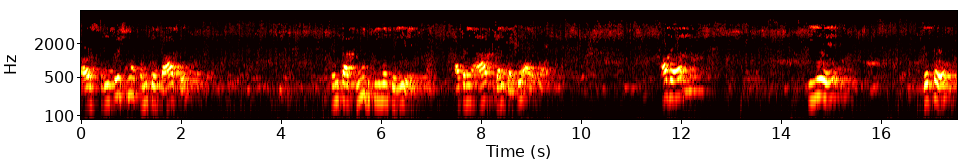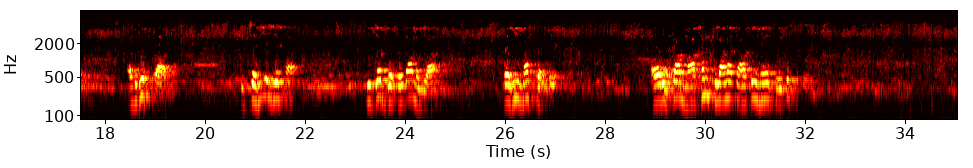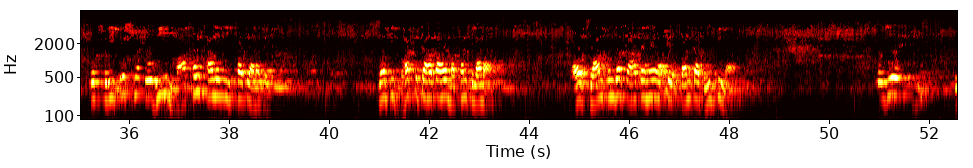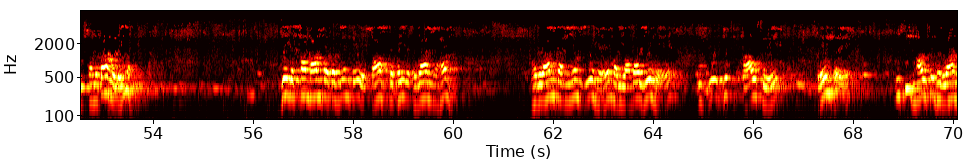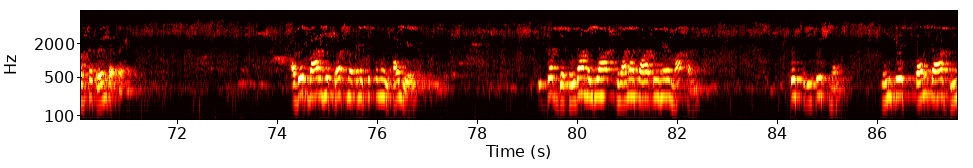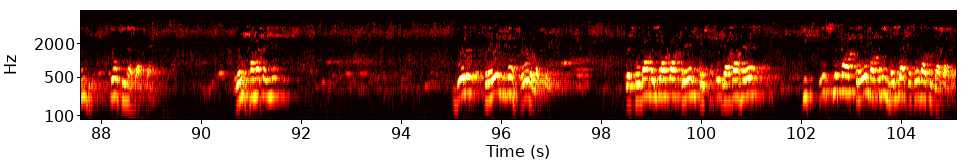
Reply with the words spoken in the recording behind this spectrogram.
और श्री कृष्ण उनके पास उनका दूध पीने के लिए अपने आप चल करके आए अब ये देखो, अद्भुत बात चाहिए ये था कि जब जसोदा मैया सही मत करते और उसका माखन खिलाना चाहती हैं श्री कृष्ण तो श्री कृष्ण को भी माखन खाने की इच्छा से आना चाहिए। क्योंकि भक्त चाहता है मक्खन खिलाना। और श्याम सुंदर चाहते हैं उसके तन का दूध पीना। तो ये विषमता हो गई है। ये यथा नाम प्रपद्यन के सांस कथई भगवान हम। भगवान का नियम ये है, मर्यादा ये है कि जो जिस भाव से प्रेम करे, उसी भाव से भगवान उससे प्रेम करते हैं। अब एक बार ये प्रश्न अपने चित्र में उठाइए कि जब जसोदा मैया खिलाना चाहती है माखन तो श्री कृष्ण उनके तन का दूध क्यों पीना चाहते हैं? यही खाना चाहिए। बोले प्रेम में होड़ लग गई यशोदा मैया का प्रेम कृष्ण से ज़्यादा है कि कृष्ण का प्रेम अपनी मैया यशोदा से ज़्यादा है।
